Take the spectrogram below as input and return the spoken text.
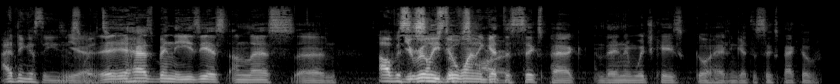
I think it's the easiest Yeah, way. it, it has been the easiest unless um, Obviously, you really do want to get the six pack, and then in which case, go ahead and get the six pack of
